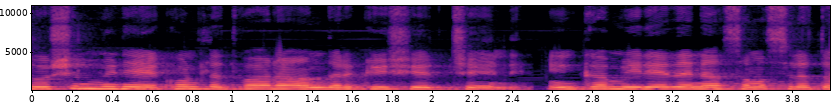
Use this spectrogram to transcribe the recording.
సోషల్ మీడియా అకౌంట్ల ద్వారా అందరికీ షేర్ చేయండి. ఇంకా మీరేదైనా సమస్యలతో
